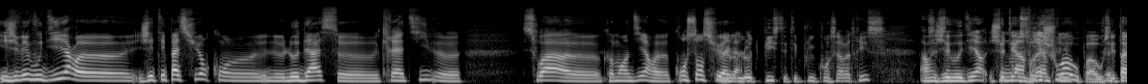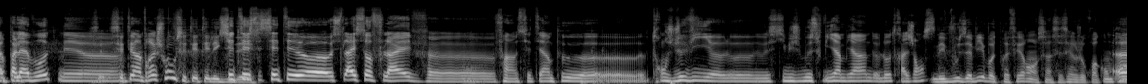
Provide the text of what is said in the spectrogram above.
je vais vous dire, euh, j'étais pas sûre que l'audace euh, créative euh, soit, comment dire, consensuelle. L'autre piste était plus conservatrice? Alors, je vais vous dire, c'était un vrai choix ou pas ou Pas, pas la vôtre, mais euh, c'était un vrai choix ou c'était téléguidé C'était euh, slice of life. Euh, enfin, c'était un peu tranche de vie, si je me souviens bien de l'autre agence. Mais vous aviez votre préférence, hein, c'est ça que je crois comprendre.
